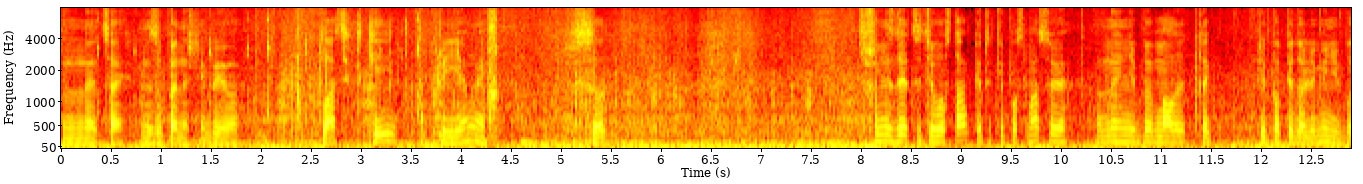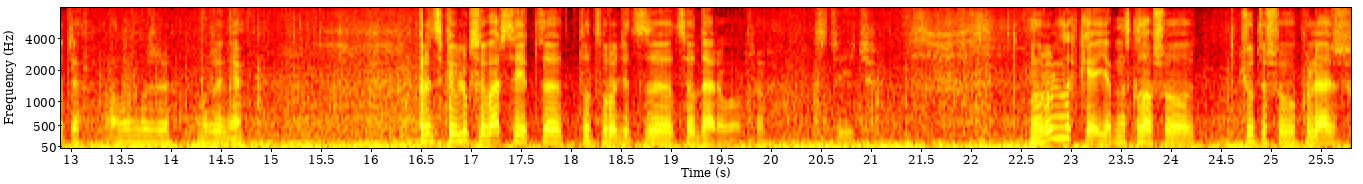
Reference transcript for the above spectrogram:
не цей, не зупиниш ніби його. Пластик такий приємний. Що мені здається, ті вставки такі пластмасові, вони ніби мали так, типу під алюміній бути, але може, може ні. В принципі, в люксовій версії це, тут вроді це, це дерево вже стоїть. Ну, руль легкий, я б не сказав, що чути, що управляєш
